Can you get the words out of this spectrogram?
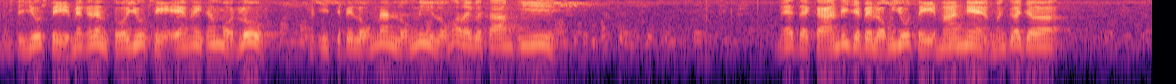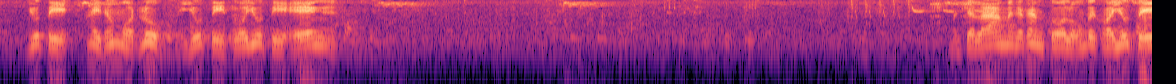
มันจะยุติแม้กระทั่งตัวยุติเองให้ทั้งหมดลูกบางทีจะไปหลงนั่นหลงนี่หลงอะไรก็ตามที แม้แต่การที่จะไปหลงยุติมันเนี่ย มันก็จะยุติให้ทั้งหมดลูกยุติตัวยุติเอง มันจะล้างแม้กระทั่งตัวหลงไปคอยยุติ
